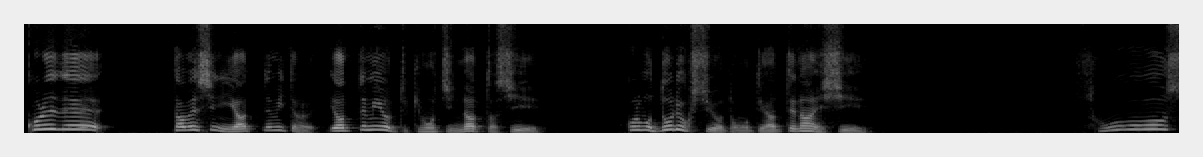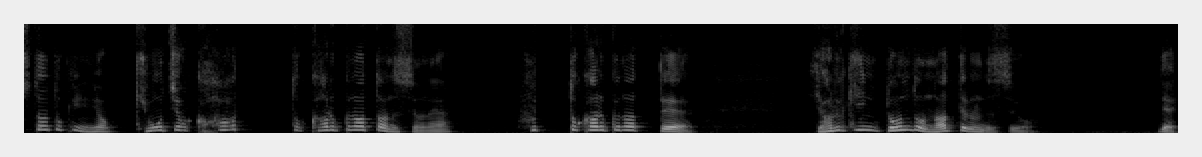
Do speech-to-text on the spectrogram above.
これで試しにやってみたらやってみようって気持ちになったしこれも努力しようと思ってやってないしそうした時に気持ちがカーッと軽くなったんですよね。ふっと軽くなってやる気にどんどんなってるんですよ。で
